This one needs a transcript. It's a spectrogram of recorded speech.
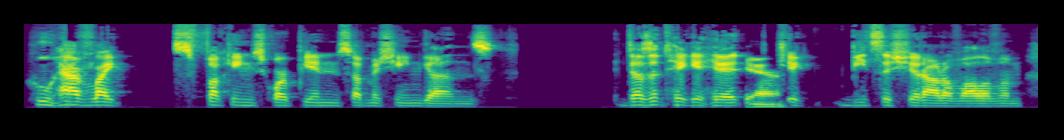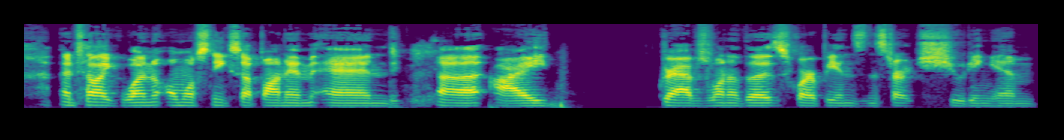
who have like fucking scorpion submachine guns. Doesn't take a hit. Yeah. kick, beats the shit out of all of them until like one almost sneaks up on him and uh, Ai grabs one of the scorpions and starts shooting him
